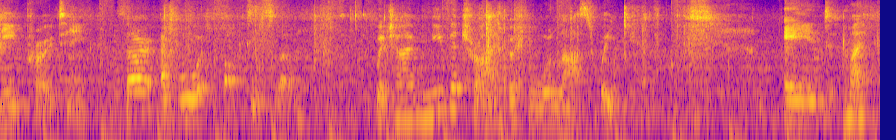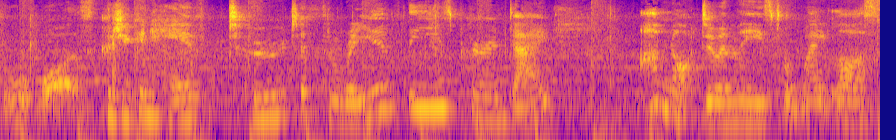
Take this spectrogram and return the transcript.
need protein. So I bought OptiSlim, which I've never tried before last week. And my thought was, because you can have two to three of these per day, I'm not doing these for weight loss,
